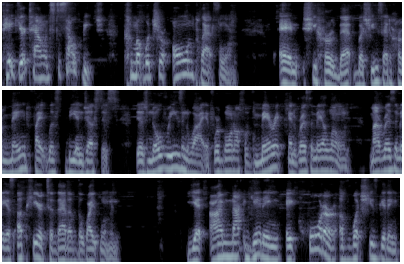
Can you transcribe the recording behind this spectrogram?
take your talents to South Beach, come up with your own platform. And she heard that, but she said her main fight was the injustice. There's no reason why, if we're going off of merit and resume alone, my resume is up here to that of the white woman. Yet I'm not getting a quarter of what she's getting.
